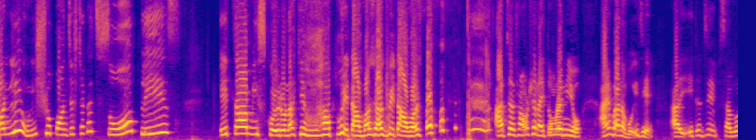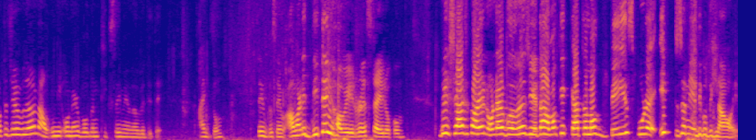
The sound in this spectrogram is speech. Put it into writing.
অনলি উনিশশো পঞ্চাশ টাকা। সো প্লিজ এটা মিস করো না কেউ। আপু, এটা আমার লাগবে, এটা আমার আচ্ছা সমস্যা নাই, তোমরা নিও। আমি বানাবো। এই যে এটা যে সালোয়ারটা যেভাবে দেবো না, উনি ওনার বলবেন ঠিক সেম এভাবে দিতে। একদম সেম টু সেম আমার দিতেই হবে এই ড্রেসটা এরকম। বিশ্বাস করেন, ওনার বলবেন যে, এটা আমাকে ক্যাটালগ বেস পুরো একটু জানি এদিক ওদিক না হয়।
